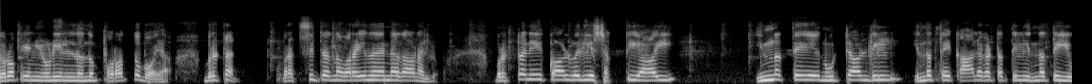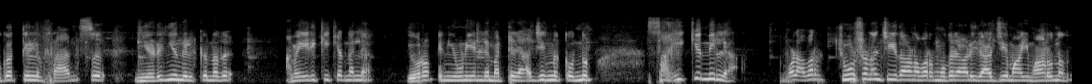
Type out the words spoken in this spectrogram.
യൂറോപ്യൻ യൂണിയനിൽ നിന്ന് പുറത്തുപോയ ബ്രിട്ടൻ ബ്രെക്സിറ്റ് എന്ന് പറയുന്നത് തന്നെ അതാണല്ലോ. ബ്രിട്ടനേക്കാൾ വലിയ ശക്തിയായി ഇന്നത്തെ നൂറ്റാണ്ടിൽ ഇന്നത്തെ കാലഘട്ടത്തിൽ ഇന്നത്തെ യുഗത്തിൽ ഫ്രാൻസ് ഞെടിഞ്ഞു നിൽക്കുന്നത് അമേരിക്കയ്ക്കെന്നല്ല യൂറോപ്യൻ യൂണിയനിലെ മറ്റ് രാജ്യങ്ങൾക്കൊന്നും സഹിക്കുന്നില്ല. അപ്പോൾ അവർ ചൂഷണം ചെയ്താണ് അവർ മുതലാളി രാജ്യമായി മാറുന്നത്.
